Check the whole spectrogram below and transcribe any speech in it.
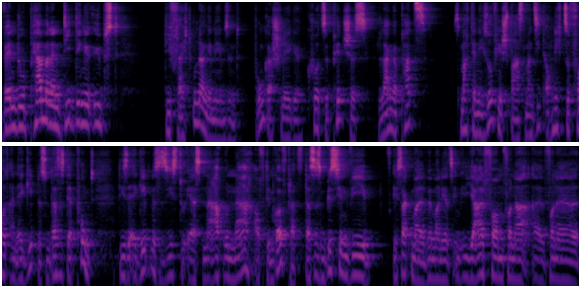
wenn du permanent die Dinge übst, die vielleicht unangenehm sind. Bunkerschläge, kurze Pitches, lange Putts, es macht ja nicht so viel Spaß. Man sieht auch nicht sofort ein Ergebnis. Und das ist der Punkt. Diese Ergebnisse siehst du erst nach und nach auf dem Golfplatz. Das ist ein bisschen wie ich sag mal, wenn man jetzt im Idealform von einer, äh, von einer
